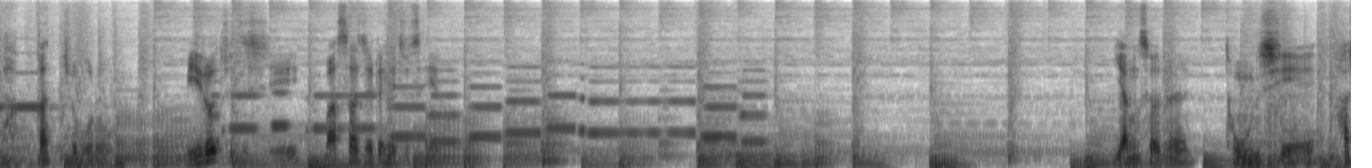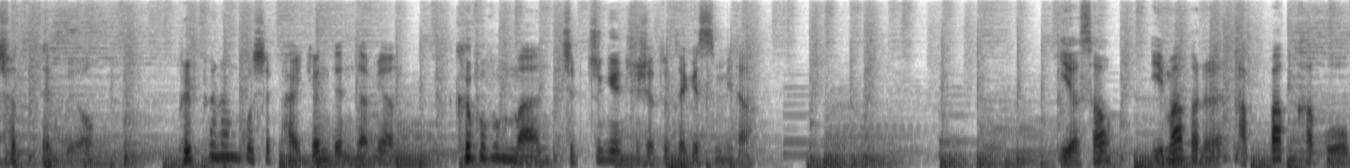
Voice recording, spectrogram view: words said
바깥쪽으로 밀어주듯이 마사지를 해주세요. 양손을 동시에 하셔도 되고요. 불편한 곳이 발견된다면 그 부분만 집중해 주셔도 되겠습니다. 이어서 이마근을 압박하고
